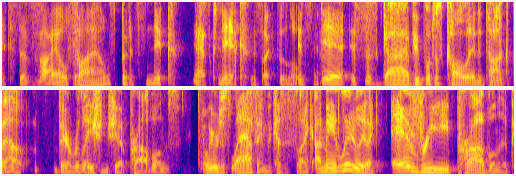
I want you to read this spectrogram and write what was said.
it's the Vile Files, but it's Nick. Ask Nick. It's like the little. it's yeah. yeah. it's this guy. People just call in to talk about their relationship problems, and we were just laughing because it's like I mean, literally, like every problem that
